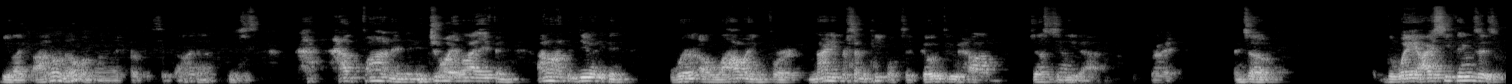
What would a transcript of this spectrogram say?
be like, I don't know what my life purpose is. I know. It's just have fun and enjoy life and I don't have to do anything. We're allowing for 90% of people to go through hell just to do that, right? And so the way I see things is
